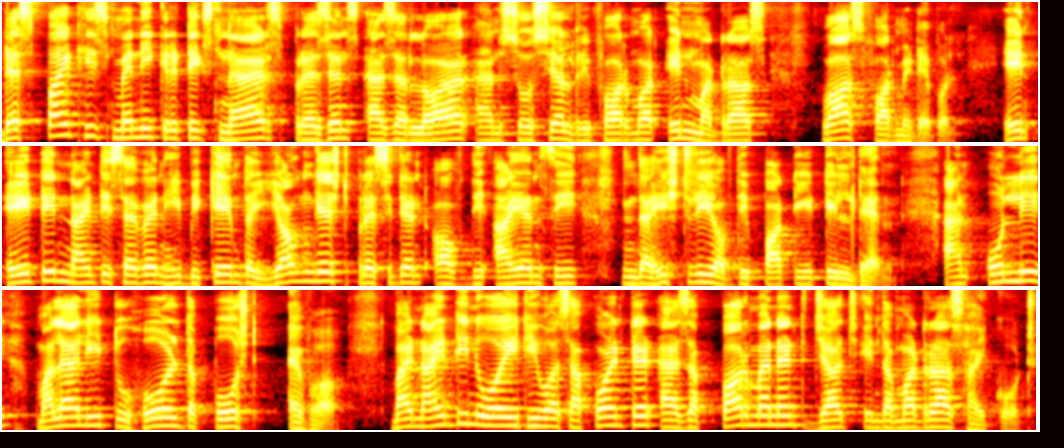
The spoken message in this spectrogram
Despite his many critics, Nair's presence as a lawyer and social reformer in Madras was formidable. In 1897, he became the youngest president of the INC in the history of the party till then, and only Malayali to hold the post ever. By 1908, he was appointed as a permanent judge in the Madras High Court.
